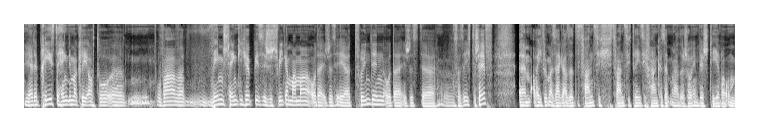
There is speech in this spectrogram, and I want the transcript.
ja, der Preis, der hängt immer ein bisschen auch drauf, äh, drauf an, wem schenke ich etwas? Ist es Schwiegermama oder ist es eher die Freundin oder ist es der, was weiß ich, der Chef? Ähm, aber ich würde mal sagen, also 20, 20, 30 Franken sollte man also schon investieren, um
